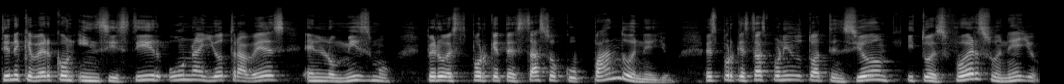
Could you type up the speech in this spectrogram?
tiene que ver con insistir una y otra vez en lo mismo, pero es porque te estás ocupando en ello, es porque estás poniendo tu atención y tu esfuerzo en ello.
